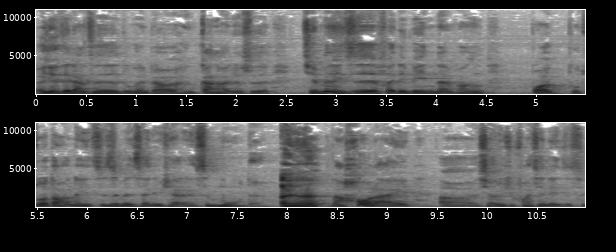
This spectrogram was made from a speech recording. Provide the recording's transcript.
而且这两只卢艮标本很刚好就是。前面那一只菲律宾南方捕捕捉到的那一只日本时代留下来的是母的，嗯，然后后来呃小玉就发现那一只是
